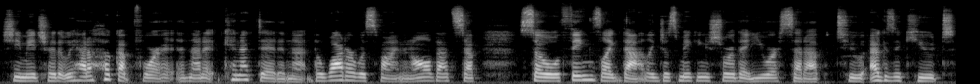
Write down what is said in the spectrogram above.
she made sure that we had a hookup for it and that it connected and that the water was fine and all that stuff. So things like that, like just making sure that you are set up to execute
